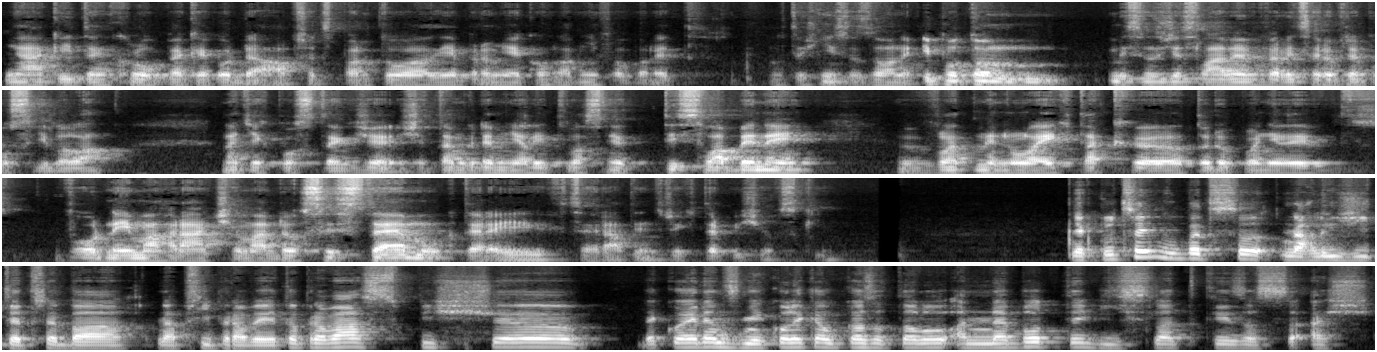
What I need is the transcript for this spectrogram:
nějaký ten chloupek jako dál před Spartou a je pro mě jako hlavní favorit letošní sezóny. I potom myslím, že Slávě velice dobře posílila na těch postech, že, že tam, kde měli vlastně ty slabiny v let minulých, tak eh, to doplnili vhodnýma hráčema do systému, který chce hrát Jindřich Trpišovský. Jak kluci vůbec nahlížíte třeba na přípravy? Je to pro vás spíš eh, jako jeden z několika ukazatelů, a nebo ty výsledky zase až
